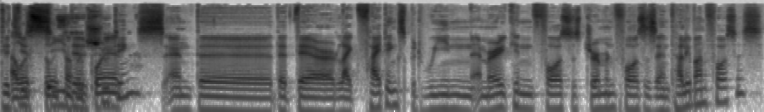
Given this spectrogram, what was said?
Did I you see the shootings and the that there are like fightings between American forces, German forces, and Taliban forces?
